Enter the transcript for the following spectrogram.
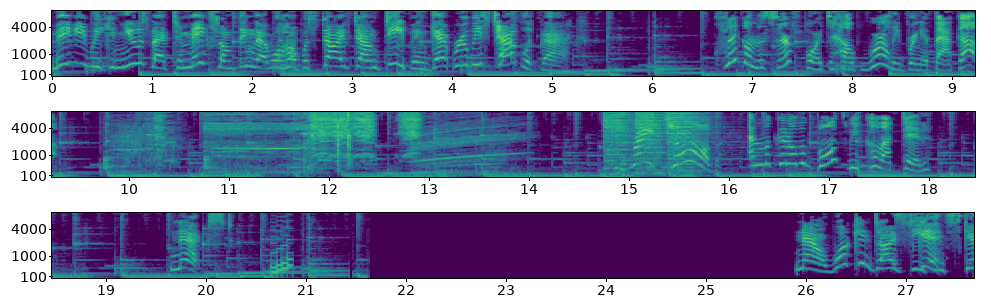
Maybe we can use that to make something that will help us dive down deep and get Ruby's tablet back. Click on the surfboard to help Whirly bring it back up. Great job! And look at all the bolts we've collected. Next. Now, what can dive deep and scare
